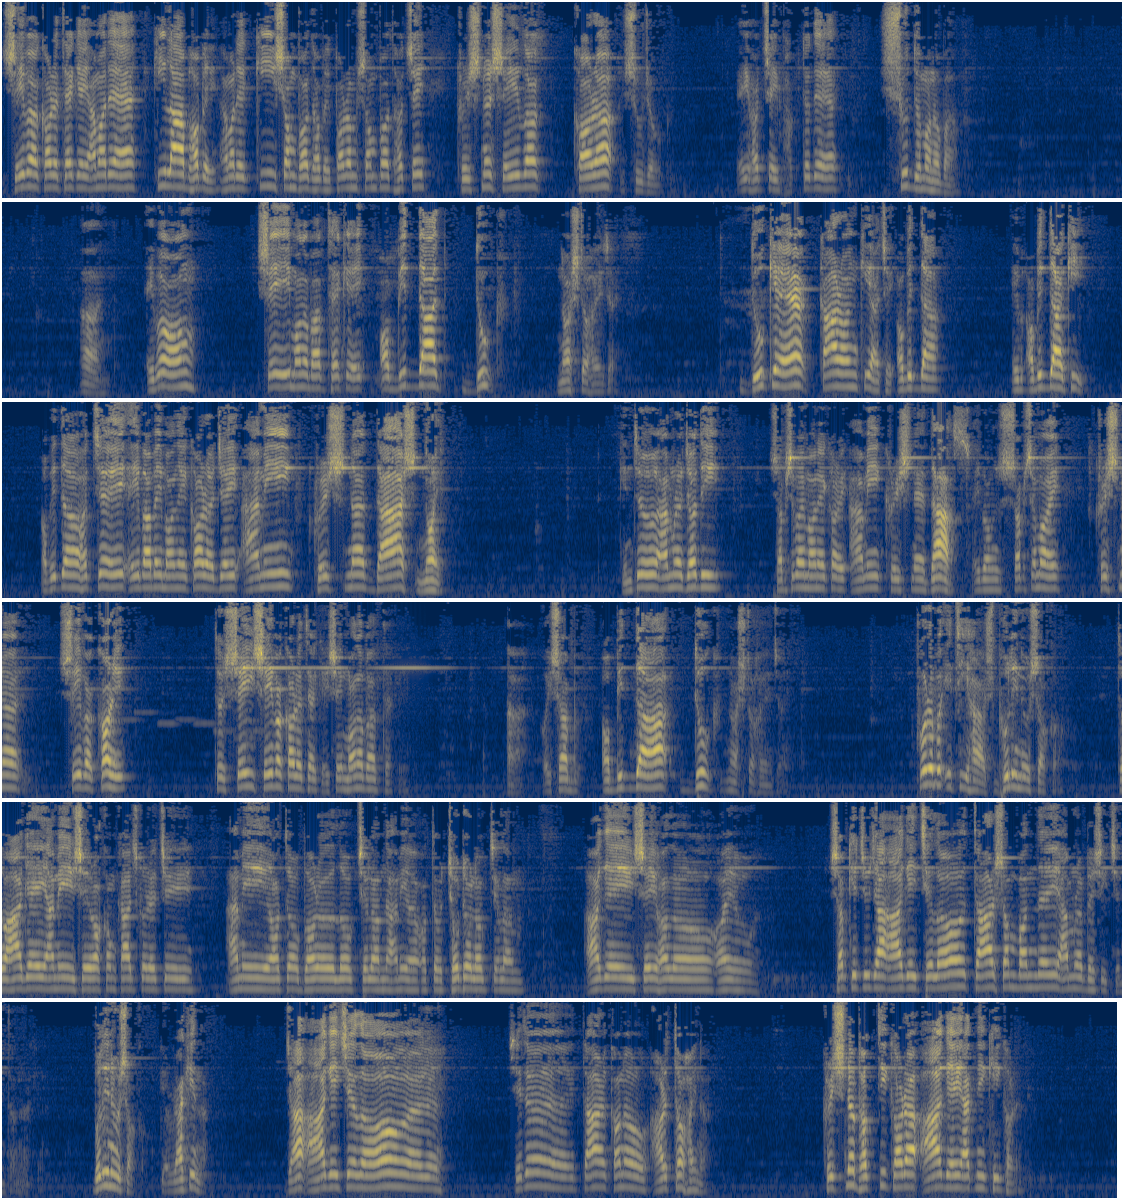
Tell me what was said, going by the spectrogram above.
সেবা করে থেকে আমাদের কি লাভ হবে? আমাদের কি সম্পদ হবে? পরম সম্পদ হচ্ছে কৃষ্ণ সেবা করা সুযোগ। এই হচ্ছে ভক্তদের শুদ্ধ মনোভাব। এবং সেই মনোভাব থেকে অবিদ্যা দুঃখ নষ্ট হয়ে যায়। দুঃখে কারণ কি আছে? অবিদ্যা অবিদ্যা কি? অবিদ্যা হচ্ছে এইভাবে মনে কর যে আমি কৃষ্ণ দাস নয়। কিন্তু আমরা যদি সবসময় মনে করি আমি কৃষ্ণের দাস এবং সবসময় কৃষ্ণ সেবা করি, তো সেই সেবা করে থাকে, সেই মনোভাব থাকে। ওই সব অবিদ্যা দুঃখ নষ্ট হয়ে যায়। পূর্ব ইতিহাস ভুলিনু সক তো আগে আমি সেই রকম কাজ করেছি। আমি অত বড় লোক ছিলাম না, আমি অত ছোট লোক ছিলাম। আগে সেই হলো সবকিছু যা আগে ছিল, তার সম্বন্ধে আমরা বেশি চিন্তা রাখি বলিনু সক রাখি না। যা আগে ছিল সেটা তার কোনো অর্থ হয় না। কৃষ্ণ ভক্তি করা আগে আপনি কি করেন?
